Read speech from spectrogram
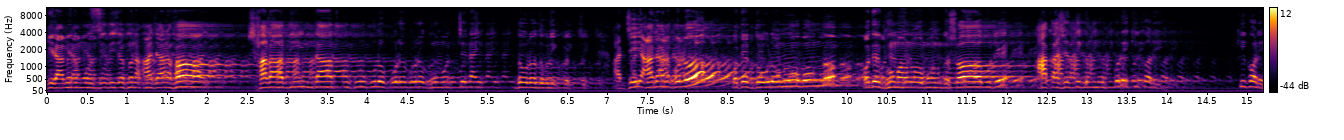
গ্রামের মসজিদে যখন আজান হয় সারা দিন দাঁত কুকুরগুলো পড়ে পড়ে ঘুমোচ্ছে নাই, দৌড়াদৌড়ি করছে। আর যেই আজান হলো, ওদের দৌড়ানোও বন্ধ, ওদের ঘুমানোও বন্ধ। সব উঠে আকাশের দিকে মুখ করে কি করে? কি করে?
